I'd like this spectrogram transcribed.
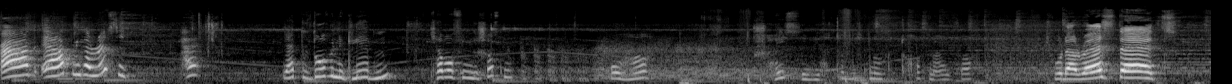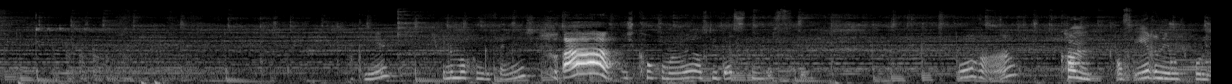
Ah, er hat mich arrestet. Hä? Er hat eine doofe Kleben. Ich habe auf ihn geschossen. Oha. Scheiße, wie hat er mich nur getroffen einfach? Ich wurde arrested. Okay. Ich bin immer noch im Gefängnis. Ah! Ich gucke mal auf die besten Liste. Oha. Komm, auf Ehre nehme ich Police.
